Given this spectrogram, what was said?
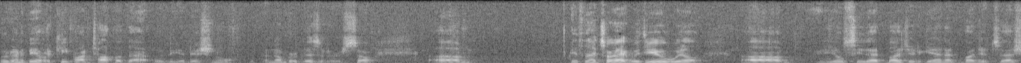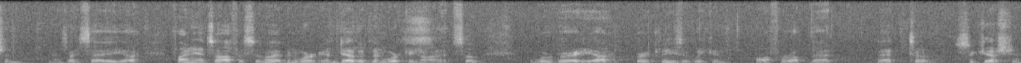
we're going to be able to keep on top of that with the additional number of visitors. So um, if that's all right with you, we'll, uh, you'll see that budget again at budget session. As I say, uh, Finance Office and I have been working, and Deb have been working on it. So we're very, uh, very pleased that we can offer up that, that uh, suggestion.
